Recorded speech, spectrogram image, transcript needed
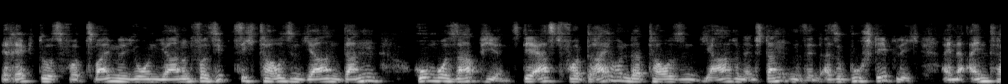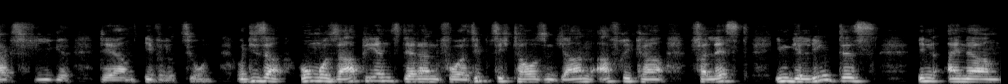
erectus vor zwei Millionen Jahren und vor 70.000 Jahren dann Homo sapiens, der erst vor 300.000 Jahren entstanden sind, also buchstäblich eine Eintagsfliege der Evolution. Und dieser Homo sapiens, der dann vor 70.000 Jahren Afrika verlässt, ihm gelingt es in einer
